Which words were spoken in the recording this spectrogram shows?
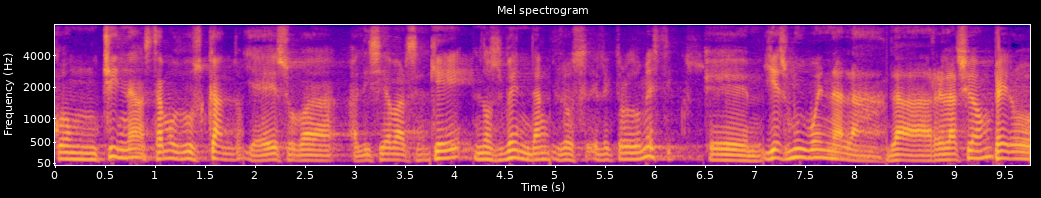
con China estamos buscando, y a eso va Alicia Barcen, que nos vendan los electrodomésticos. y es muy buena la, la relación, pero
